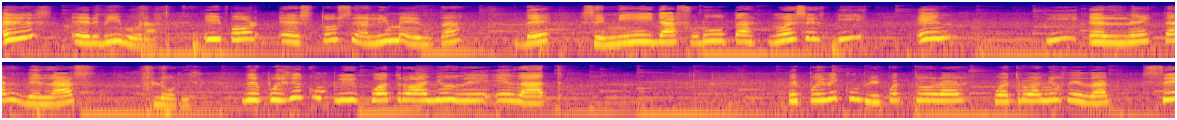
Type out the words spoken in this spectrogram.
Es herbívora y por esto se alimenta de semillas, frutas, nueces y, de las flores. Después de cumplir cuatro años de edad, después de cumplir cuatro, cuatro años de edad, se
